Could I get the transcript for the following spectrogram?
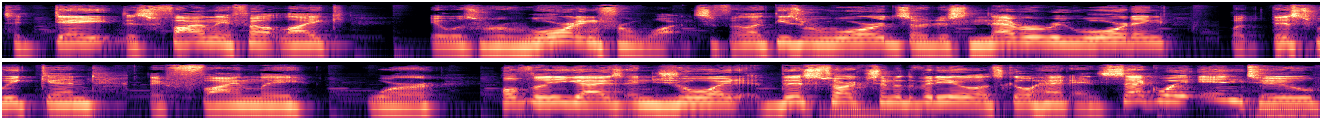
to date. This finally felt like it was rewarding for once. I feel like these rewards are just never rewarding, but this weekend they finally were. Hopefully you guys enjoyed this section of the video. Let's go ahead and segue into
